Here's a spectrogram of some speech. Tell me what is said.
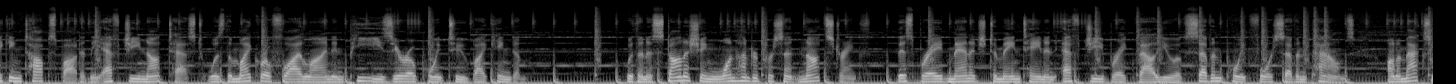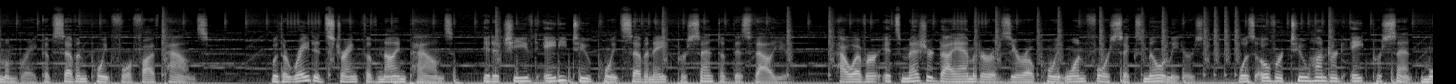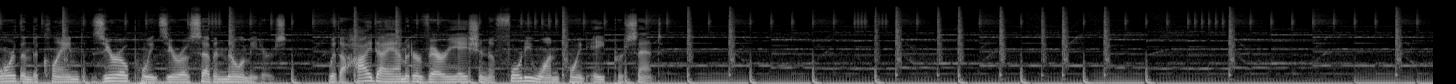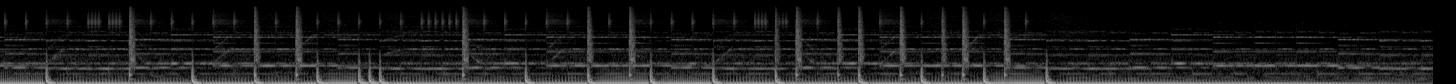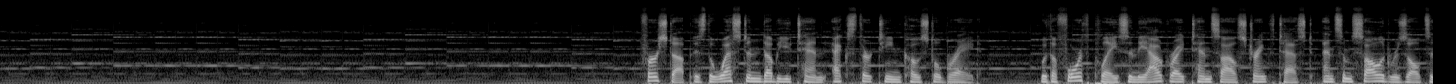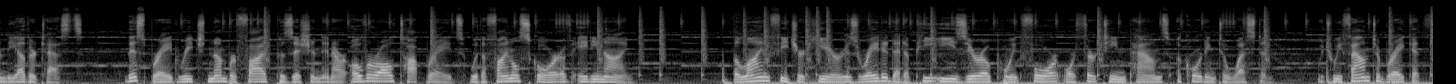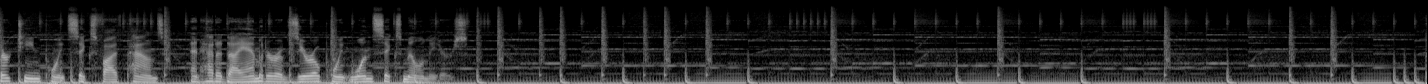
Taking top spot in the FG knot test was the Microfly line in PE 0.2 by Kingdom. With an astonishing 100% knot strength, this braid managed to maintain an FG break value of 7.47 pounds on a maximum break of 7.45 pounds. With a rated strength of 9 pounds, it achieved 82.78% of this value, However, its measured diameter of 0.146 millimeters was over 208% more than the claimed 0.07 millimeters, with a high diameter variation of 41.8%. First up is the Weston W10 X13 Coastal Braid. With a fourth place in the outright tensile strength test and some solid results in the other tests, this braid reached number 5 position in our overall top braids with a final score of 89. The line featured here is rated at a PE 0.4 or 13 pounds according to Weston, which we found to break at 13.65 pounds and had a diameter of 0.16 millimeters.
